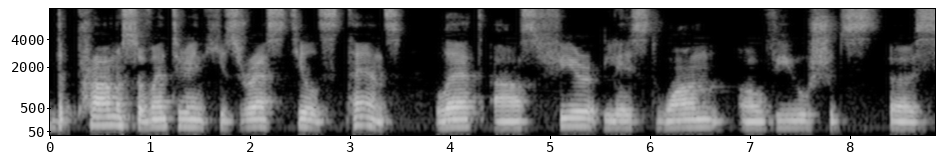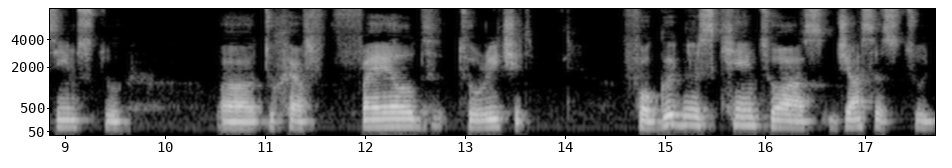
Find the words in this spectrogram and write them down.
the promise of entering his rest still stands. Let us fear lest one of you should uh, seems to uh, to have failed to reach it. For good news came to us just as to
